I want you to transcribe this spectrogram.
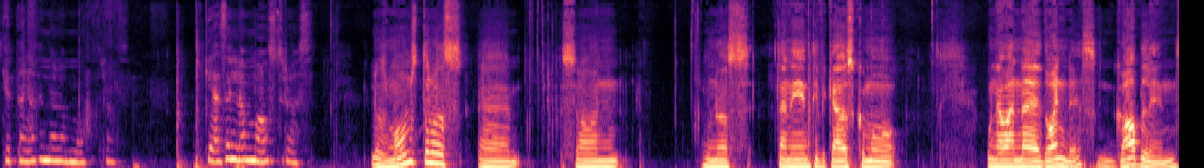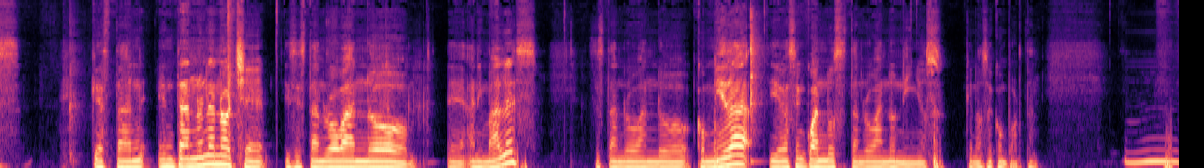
¿Qué están haciendo los monstruos? ¿Qué hacen los monstruos? Los monstruos eh, son unos, están identificados como una banda de duendes, goblins, que están entrando en la noche y se están robando eh, animales, se están robando comida y de vez en cuando se están robando niños que no se comportan. Mm.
